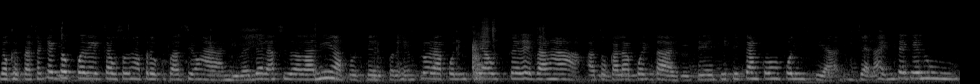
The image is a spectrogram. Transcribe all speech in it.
Lo que pasa es que esto puede causar una preocupación a nivel de la ciudadanía, porque, por ejemplo, la policía, ustedes van a, tocar la puerta a alguien, se identifican como policía, y ya la gente tiene un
